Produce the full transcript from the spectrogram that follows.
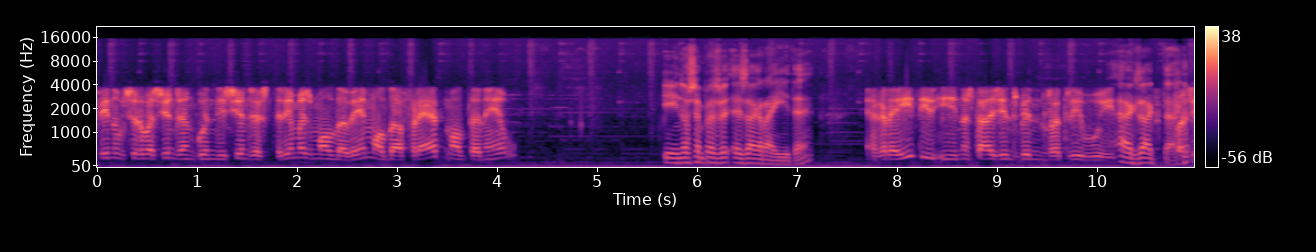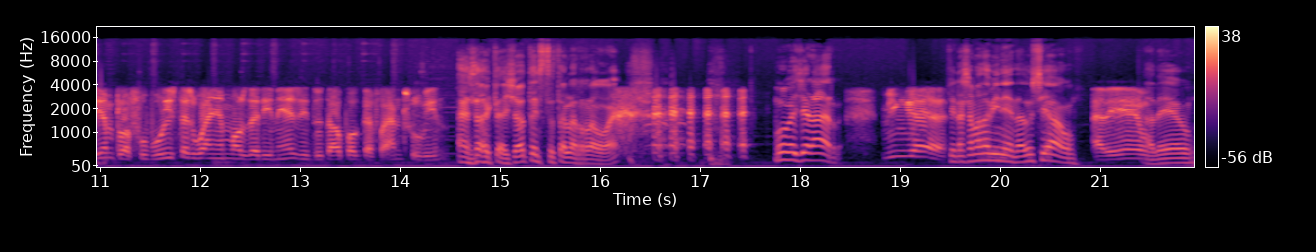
fent observacions en condicions extremes, molt de vent, molt de fred, molta neu, I no sempre és, és agraït, eh? Agraït i, i no està gens ben retribuït. Exacte. Per exemple, els futbolistes guanyen molts de diners i total poc que fan, sovint. Exacte, això tens tota la raó, eh? Molt bé, Gerard. Vinga, Fins la setmana vinent. Adéu-siau. adeu. Adéu.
